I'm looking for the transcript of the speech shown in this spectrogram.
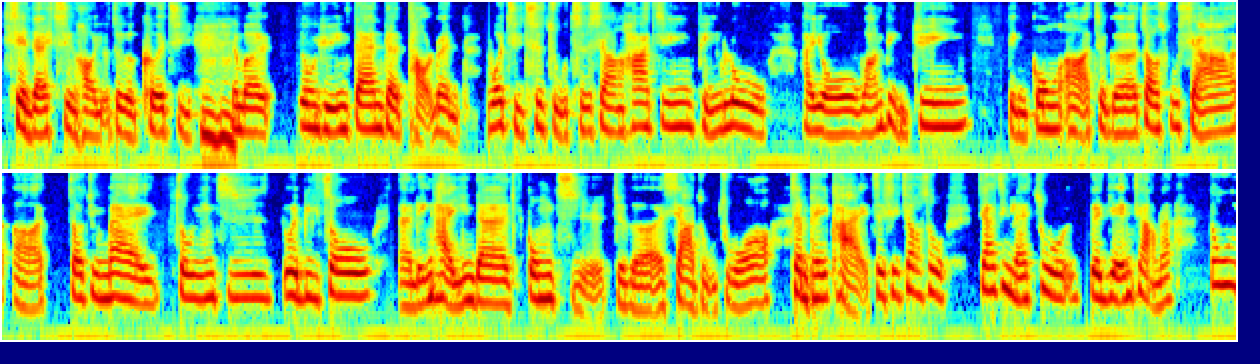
现在幸好有这个科技，嗯那么。用云端的讨论，我几次主持像哈金、平路，还有王鼎钧、鼎公啊，这个赵淑霞啊、赵俊迈、周云之、魏必周，呃，林海音的公子，这个夏祖卓、郑培凯这些教授加进来做的演讲呢，都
